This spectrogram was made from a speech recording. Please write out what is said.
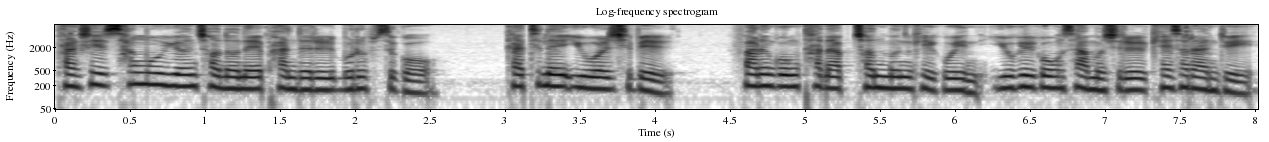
당시 상무위원 전원의 반대를 무릅쓰고 같은 해 6월 10일 파른공 탄압 전문 기구인 610 사무실을 개설한 뒤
